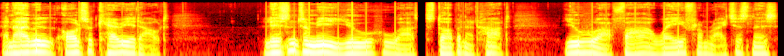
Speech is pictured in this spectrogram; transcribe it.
and I will also carry it out. Listen to me, you who are stubborn at heart, you who are far away from righteousness.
